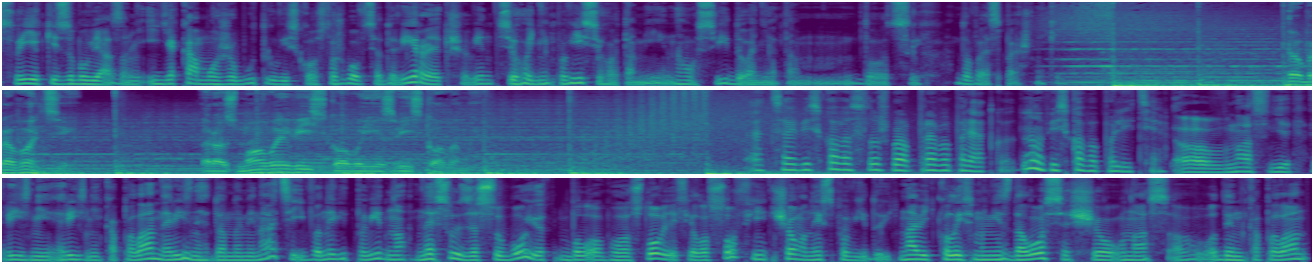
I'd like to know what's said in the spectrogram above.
свої якісь зобов'язання. І яка може бути у військовослужбовця довіра, якщо він сьогодні повіс його там і на освідування там до цих до ВСПшників? Добровольці розмови військової з військовими. Це військова служба правопорядку, ну військова поліція. В нас є різні різні капелани різних деномінацій, і вони відповідно несуть за собою було богослов'я, філософії, що вони сповідують. Навіть колись мені здалося, що у нас один капелан,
